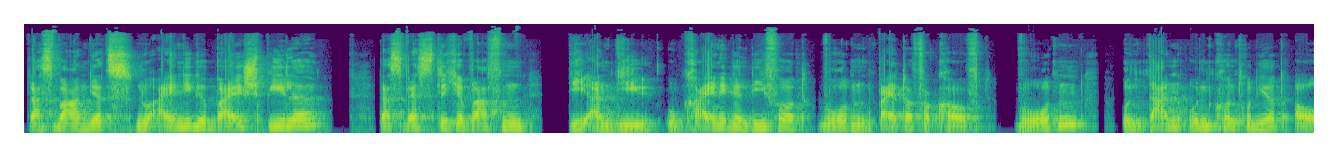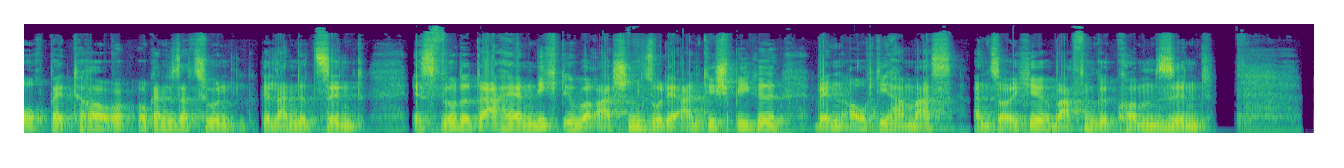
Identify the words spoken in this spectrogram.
Das waren jetzt nur einige Beispiele, dass westliche Waffen die an die Ukraine geliefert wurden, weiterverkauft wurden und dann unkontrolliert auch bei Terrororganisationen gelandet sind. Es würde daher nicht überraschen, so der Antispiegel, wenn auch die Hamas an solche Waffen gekommen sind.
